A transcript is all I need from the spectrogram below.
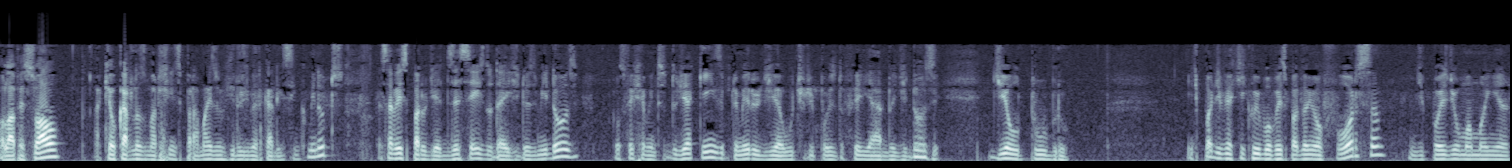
Olá pessoal, aqui é o Carlos Martins para mais um giro de mercado em 5 minutos, dessa vez para o dia 16 do 10 de 2012, com os fechamentos do dia 15, primeiro dia útil depois do feriado de 12 de outubro. A gente pode ver aqui que o Ibovespa ganhou força, depois de uma manhã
